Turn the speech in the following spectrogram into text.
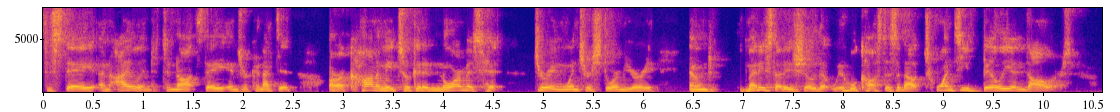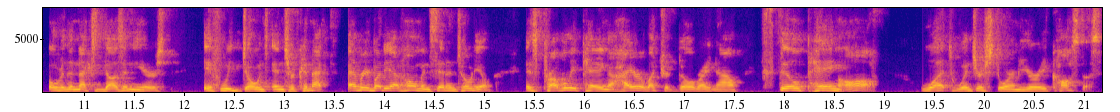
to stay an island, to not stay interconnected. Our economy took an enormous hit during Winter Storm Uri, and many studies show that it will cost us about $20 billion over the next dozen years if we don't interconnect. Everybody at home in San Antonio is probably paying a higher electric bill right now, still paying off what Winter Storm Uri cost us.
